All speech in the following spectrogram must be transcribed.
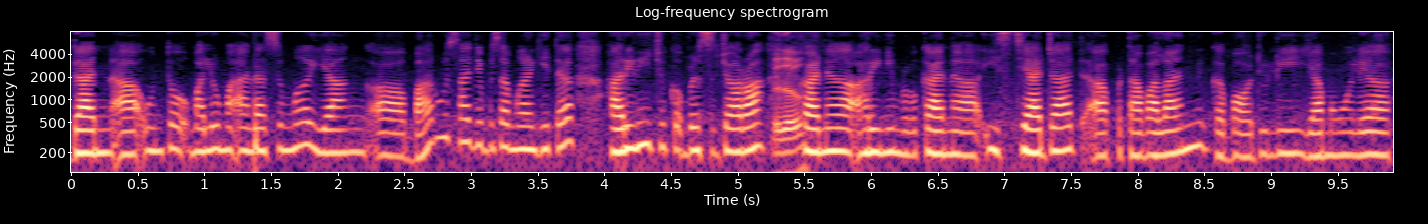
Dan uh, untuk maklumat anda semua yang uh, baru saja bersama dengan kita, hari ini cukup bersejarah Betul. kerana hari ini merupakan uh, istiadat uh, pertabalan ke bawah duli yang memulia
